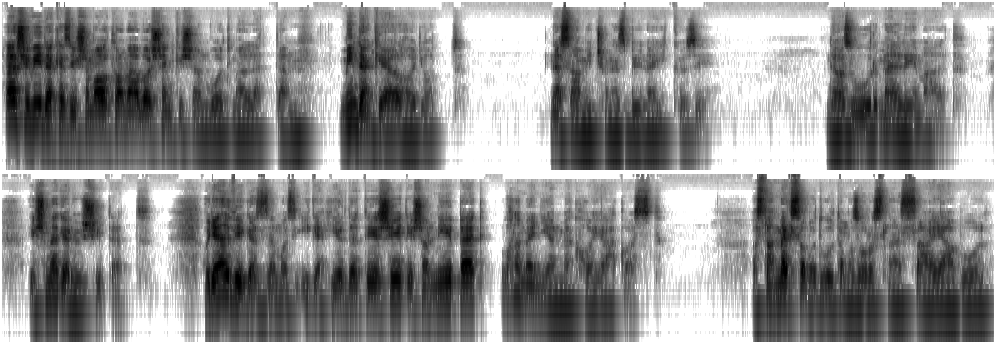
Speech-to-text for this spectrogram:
Első védekezésem alkalmával senki sem volt mellettem. Mindenki elhagyott. Ne számítson ez bűneik közé. De az Úr mellém állt, és megerősített, hogy elvégezzem az ige hirdetését, és a népek valamennyien meghallják azt. Aztán megszabadultam az oroszlán szájából,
